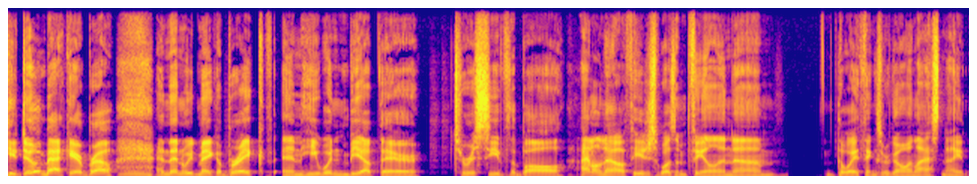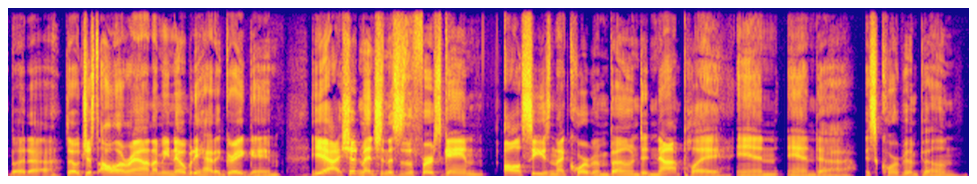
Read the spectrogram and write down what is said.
are you doing back here, bro? And then we'd make a break, and he wouldn't be up there to receive the ball. I don't know if he just wasn't feeling um, the way things were going last night, but uh, so just all around, I mean, nobody had a great game. Yeah, I should mention this is the first game all season that Corben Bone did not play in, and uh, is Corben Bone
